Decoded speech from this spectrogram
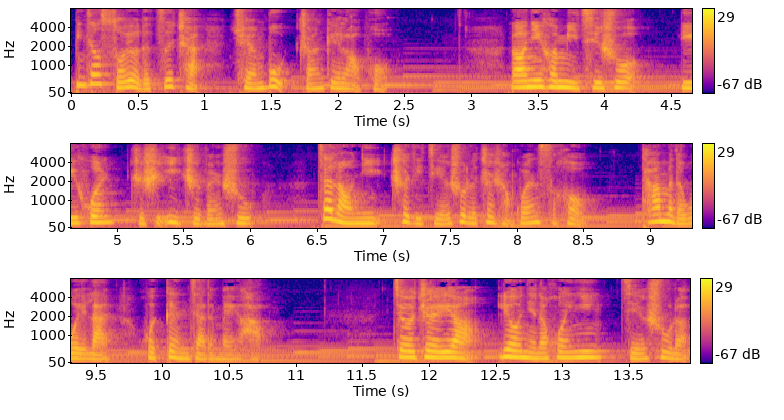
并将所有的资产全部转给老婆。老尼和米奇说。”离婚只是一纸文书，在老尼彻底结束了这场官司后，他们的未来会更加的美好。就这样，六年的婚姻结束了。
